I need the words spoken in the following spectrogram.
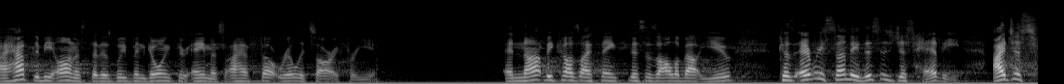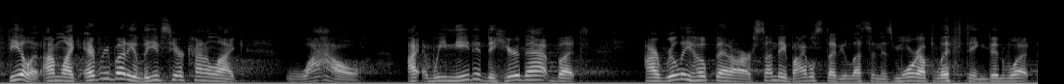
I have to be honest that as we've been going through Amos, I have felt really sorry for you. And not because I think this is all about you, because every Sunday this is just heavy. I just feel it. I'm like, everybody leaves here kind of like, wow, I, we needed to hear that, but I really hope that our Sunday Bible study lesson is more uplifting than what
